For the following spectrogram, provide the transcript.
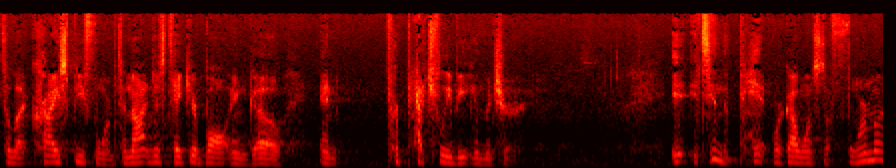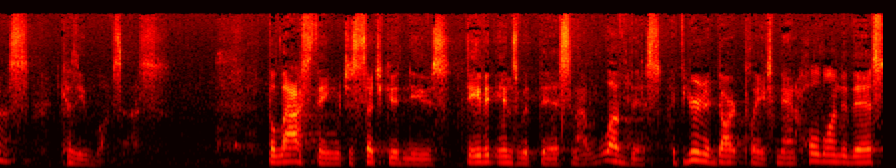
to let Christ be formed, to not just take your ball and go and perpetually be immature. It, it's in the pit where God wants to form us because he loves us. The last thing, which is such good news, David ends with this, and I love this. If you're in a dark place, man, hold on to this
